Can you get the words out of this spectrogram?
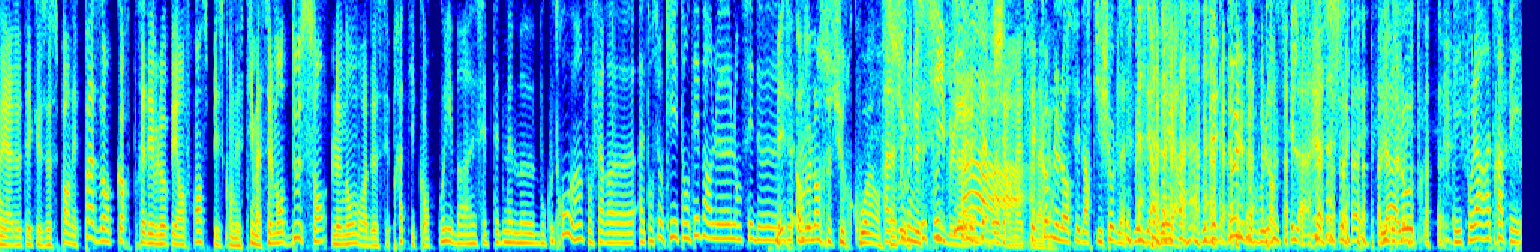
Et à noter que ce sport n'est pas encore très développé en France, puisqu'on estime à seulement 200 le nombre de ses pratiquants. Oui, bah, c'est peut-être même euh, beaucoup trop. Il faut faire euh, attention. Qui est tenté par le lancer de. Mais de on le lance sur quoi en fait? Ah, sur une sur cible, cible. cher Ah, maître. c'est comme le lancer d'artichaut de la semaine dernière. vous êtes deux et vous vous lancez la hache. l'un à l'autre. Et il faut la rattraper.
